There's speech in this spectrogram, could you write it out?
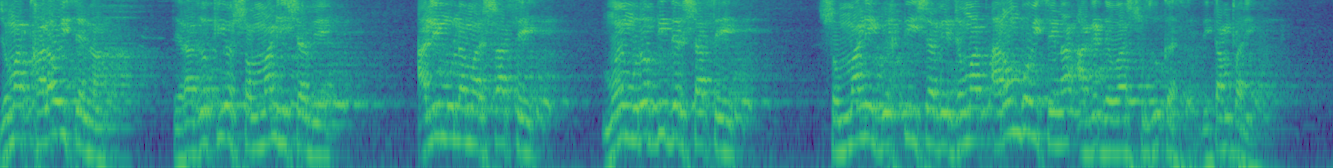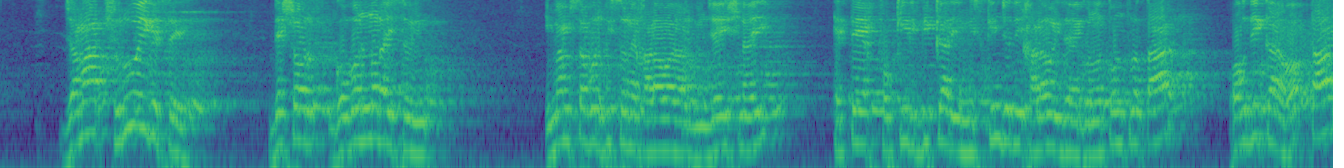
জমাত খাড়া হইছে না রাজকীয় সম্মান হিসাবে আলিমুলামার সাথে ময় মুরব্বীদের সাথে সম্মানী ব্যক্তি হিসাবে জমাত আরম্ভ হইছে না, আগে দেওয়ার সুযোগ আছে, দিতাম পারি। জামাত শুরু হয়ে গেছে, দেশর গভর্নর আইসইন ইমাম সাবর পিছনে খাড়া হওয়ার গুঞ্জাইশ নাই। এতে ফকির বিকারী মিসকিন যদি খাড়া হয়ে যায়, গণতন্ত্র তার, অধিকার হক তার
